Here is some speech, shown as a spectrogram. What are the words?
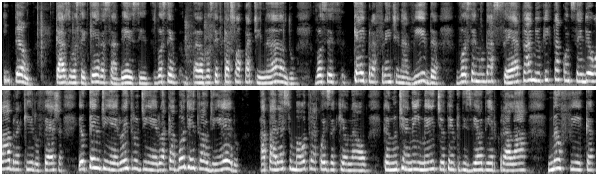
então, Caso você queira saber se você, ah, você ficar só patinando, você quer ir para frente na vida, você não dá certo. Ah, meu, o que está acontecendo? Eu abro aquilo, fecha, eu tenho dinheiro, entra o dinheiro, acabou de entrar o dinheiro, aparece uma outra coisa que eu não, que eu não tinha nem em mente, eu tenho que desviar o dinheiro para lá, não fica.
